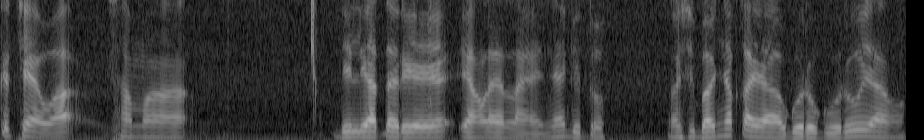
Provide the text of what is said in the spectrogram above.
kecewa sama dilihat dari yang lain-lainnya gitu. Masih banyak kayak guru-guru yang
